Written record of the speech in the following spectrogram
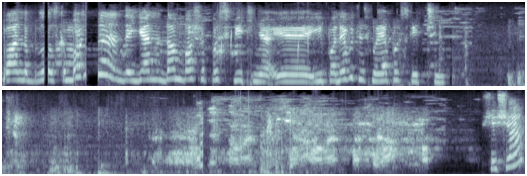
Пане, будь ласка, можна я не дам ваше посвідчення е, і подивитись моє посвідчення? Що що?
